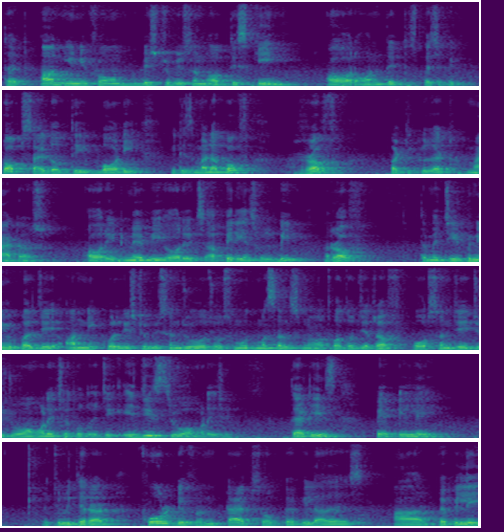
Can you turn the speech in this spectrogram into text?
that ununiform distribution of the skin or on the specific top side of the body, it is made up of rough particulate matters or it may be or its appearance will be rough તમે જીભની ઉપર જે અનઇક્વલ ડિસ્ટ્રીબ્યુશન જુઓ છો સ્મૂથ મસલ્સનું અથવા તો જે રફ પોર્શન જે જોવા મળે છે અથવા તો જે એજીસ જોવા મળે છે દેટ ઇઝ પેપિલે actually there are four different types of papillae are papillae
